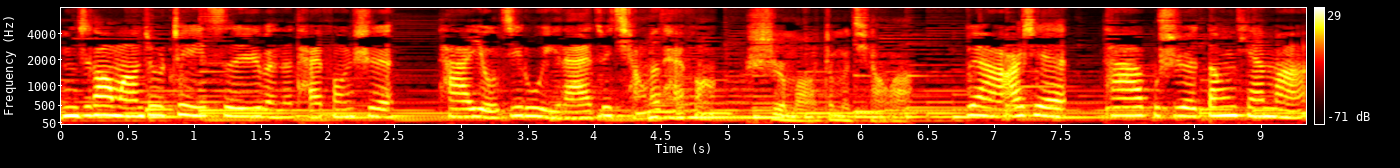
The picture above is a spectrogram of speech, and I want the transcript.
你知道吗？就这一次日本的台风是它有记录以来最强的台风。是吗？这么强啊？对啊，而且它不是当天嘛，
